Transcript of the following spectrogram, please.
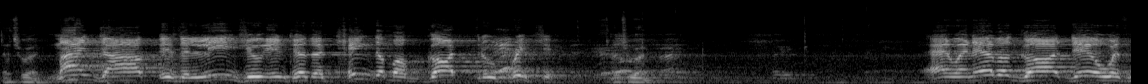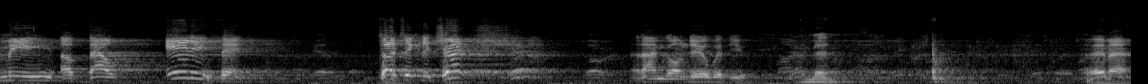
That's right. My job is to lead you into the kingdom of God through preaching. That's right. And whenever God deal with me about anything touching the church, and I'm going to deal with you. Amen. Amen.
